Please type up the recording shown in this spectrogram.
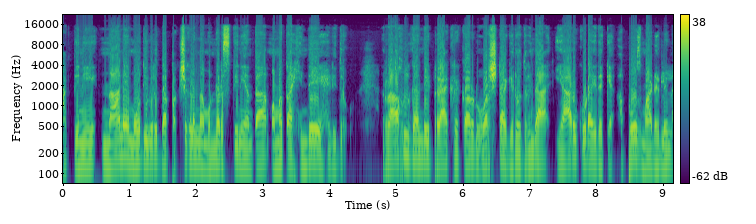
ಆಗ್ತೀನಿ, ನಾನೇ ಮೋದಿ ವಿರುದ್ಧ ಪಕ್ಷಗಳನ್ನ ಮುನ್ನಡೆಸ್ತೀನಿ ಅಂತ ಮಮತಾ ಹಿಂದೆಯೇ ಹೇಳಿದ್ರು. Rahul Gandhi track record worst ಆಗಿರೋದ್ರಿಂದ ಯಾರು ಕೂಡ ಇದಕ್ಕೆ ಅಪೋಸ್ ಮಾಡಿರಲಿಲ್ಲ.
